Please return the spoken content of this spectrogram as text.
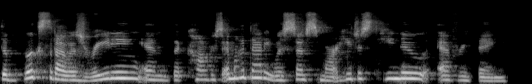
the books that I was reading and the conversation, and my daddy was so smart. He just, he knew everything.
